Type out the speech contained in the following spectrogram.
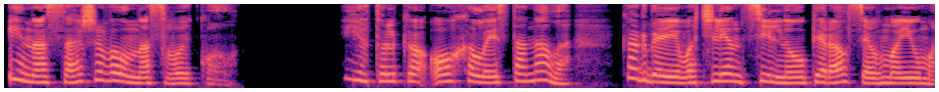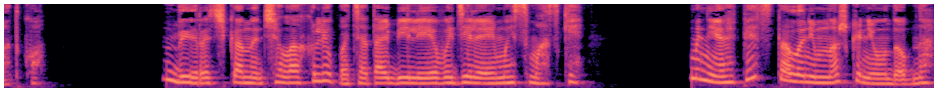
и насаживал на свой кол. Я только охала и стонала, когда его член сильно упирался в мою матку. Дырочка начала хлюпать от обилия выделяемой смазки — мне опять стало немножко неудобно.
